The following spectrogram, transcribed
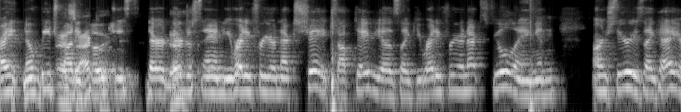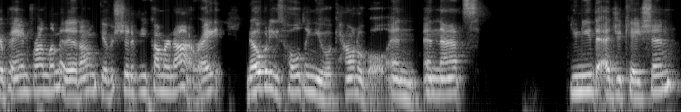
Right. No beach body exactly. coaches. They're yeah. they're just saying, you ready for your next shakes? Optavia is like, you ready for your next fueling? And Orange Theory is like, hey, you're paying for unlimited. I don't give a shit if you come or not. Right. Nobody's holding you accountable. And and that's you need the education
